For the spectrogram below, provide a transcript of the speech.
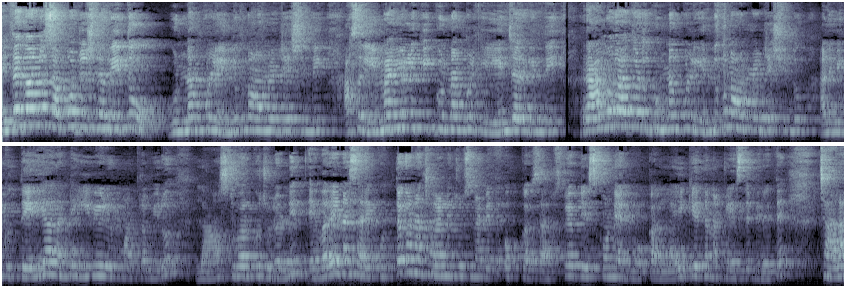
ఎంతగానో సపోర్ట్ చేసిన రీతు గుండంకుల్ని ఎందుకు నామినేట్ చేసింది? అసలు ఇమాన్యులకి గుండంకులకి ఏం జరిగింది? రాము రాథోడ్ గుండంకుల్ని ఎందుకు నామినేట్ చేసిండు అని మీకు తెలియాలంటే ఈ వీడియో మాత్రం మీరు లాస్ట్ వరకు చూడండి. ఎవరైనా సరే కొత్తగా నా ఛానల్ని చూసినట్టయితే ఒక్క సబ్స్క్రైబ్ చేసుకోండి అండ్ ఒక లైక్ అయితే నాకు వేస్తే మీరైతే చాలా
